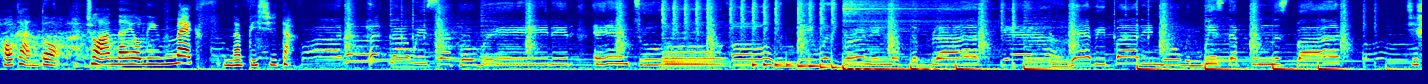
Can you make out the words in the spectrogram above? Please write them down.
好感动，囧儿男友力 max，那必须的。其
